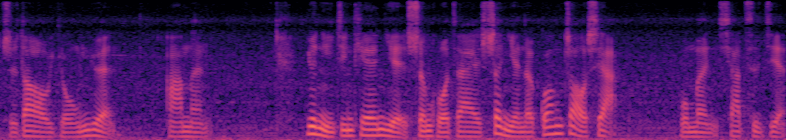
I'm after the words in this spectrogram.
直到永远。阿门。愿你今天也生活在圣言的光照下。我们下次见。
